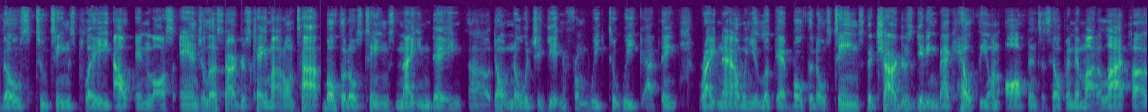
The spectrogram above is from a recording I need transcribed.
those two teams played out in Los Angeles. Chargers came out on top. Both of those teams, night and day, uh, don't know what you're getting from week to week. I think right now, when you look at both of those teams, the Chargers getting back healthy on offense is helping them out a lot. Uh,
